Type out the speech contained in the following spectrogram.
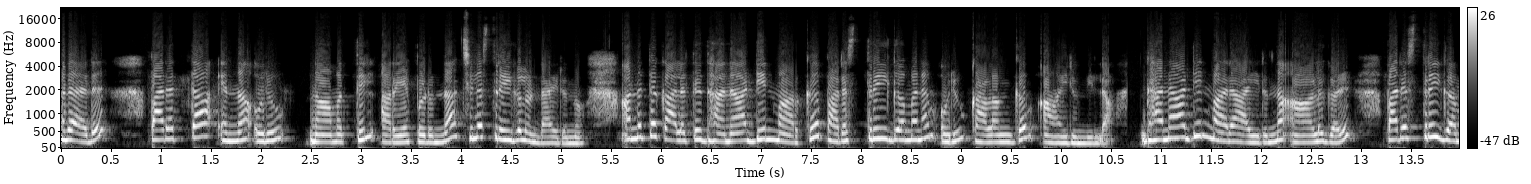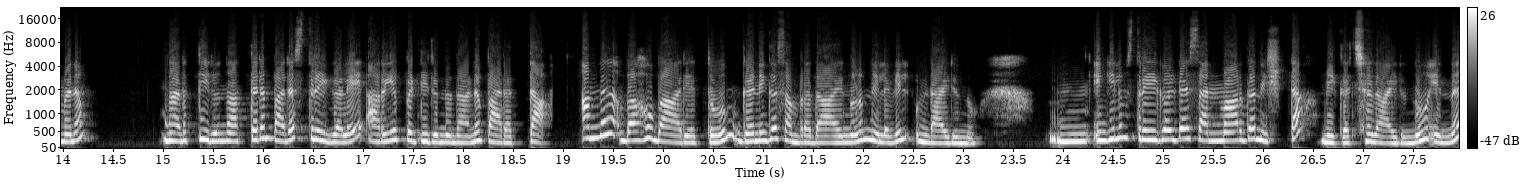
അതായത് പരത്ത എന്ന ഒരു നാമത്തിൽ അറിയപ്പെടുന്ന ചില സ്ത്രീകൾ ഉണ്ടായിരുന്നു അന്നത്തെ കാലത്ത് ധനാഢ്യന്മാർക്ക് പരസ്ത്രീഗമനം ഒരു കളങ്കം ആയിരുന്നില്ല. ധനാഢ്യന്മാരായിരുന്ന ആളുകൾ പരസ്ത്രീഗമനം നടത്തിയിരുന്ന അത്തരം പല സ്ത്രീകളെ അറിയപ്പെട്ടിരുന്നതാണ് പരത്ത. അന്ന് ബഹുഭാര്യത്വവും ഗണിക സമ്പ്രദായങ്ങളും നിലവിൽ ഉണ്ടായിരുന്നു. എങ്കിലും സ്ത്രീകളുടെ സന്മാർഗ നിഷ്ഠ മികച്ചതായിരുന്നു എന്ന്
